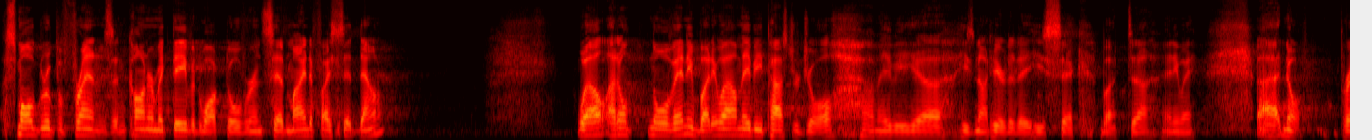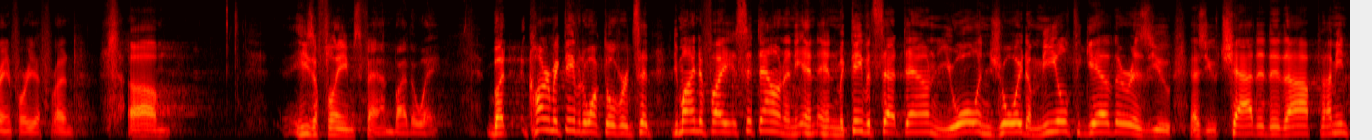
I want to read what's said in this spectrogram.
a small group of friends, and Connor McDavid walked over and said, Mind if I sit down? Well, I don't know of anybody. Well, maybe Pastor Joel. Uh, maybe uh, he's not here today. He's sick. But uh, anyway, uh, no, praying for you, friend. Um, he's a Flames fan, by the way. But Connor McDavid walked over and said, Do you mind if I sit down? And, and, and McDavid sat down, and you all enjoyed a meal together as you, as you chatted it up. I mean,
